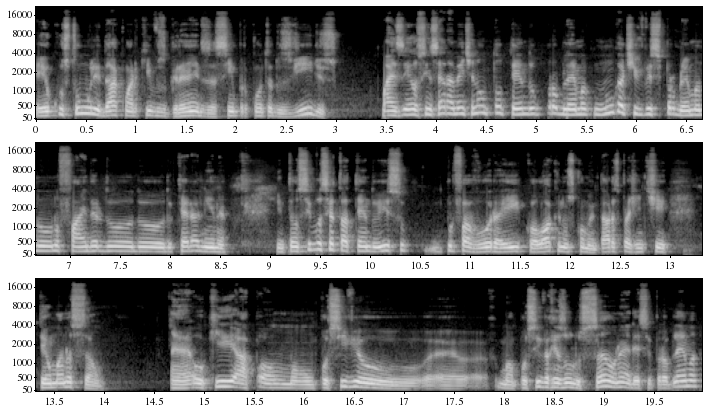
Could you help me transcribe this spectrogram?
Eu costumo lidar com arquivos grandes assim por conta dos vídeos, mas eu sinceramente não estou tendo problema, nunca tive esse problema no, no Finder do, do, do Carolina. Então se você está tendo isso, por favor aí, coloque nos comentários para a gente ter uma noção. é, o que a, uma, um possível, é, uma possível resolução né, desse problema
